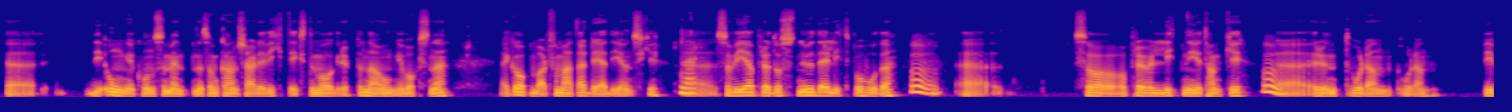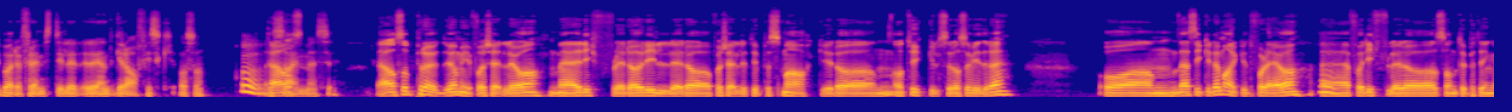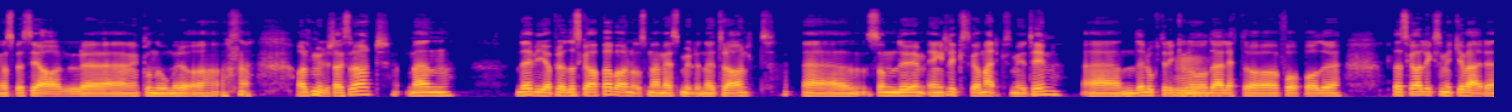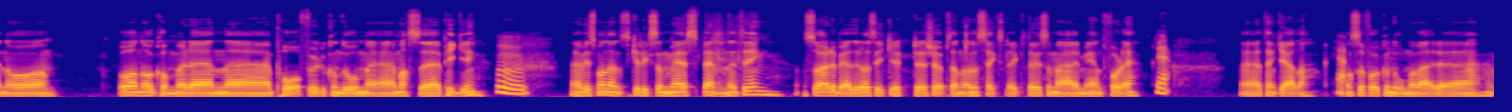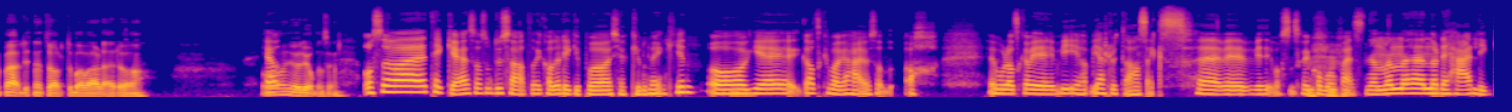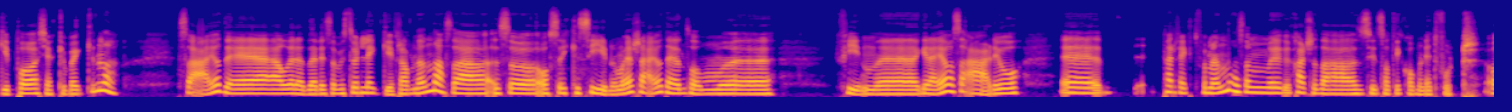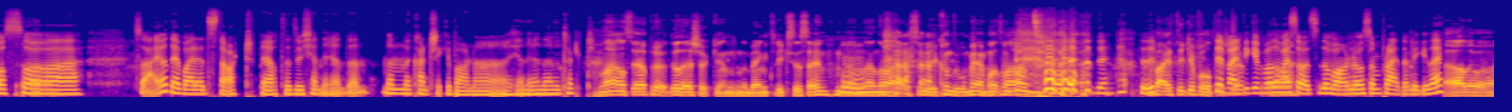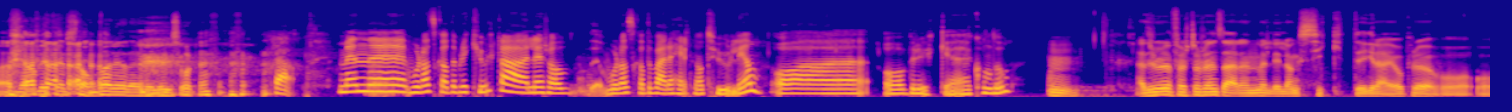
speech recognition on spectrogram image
eh, de unge konsumentene som kanskje er de viktigste målgruppen, da, unge voksne. Det er ikke åpenbart for meg at det er det de ønsker. Nei. Så vi har prøvd å snu det litt på hodet. Mm. Så å prøve litt nye tanker Mm. rundt hvordan, hvordan vi bare fremstiller rent grafisk også. Mm. Altså- Designmessig. Ja, og så prøvde vi jo mye forskjellig òg, med rifler og riller og forskjellige typer smaker og, og tykkelser osv. Og, og um, det er sikkert et marked for det òg, mm. for rifler og sånne type ting, og spesialkondomer og alt mulig slags rart. Men det vi har prøvd å skape, er bare noe som er mest mulig nøytralt. Eh, som du egentlig ikke skal merke så mye til. Eh, det lukter ikke noe, det er lett å få på. Du. Det skal liksom ikke være noe og nå kommer det en uh, påfuglkondom med masse pigger. Mm. Eh, hvis man ønsker liksom mer spennende ting, så er det bedre å sikkert eh, kjøpe seg noe sexleketøy som er ment for det. Ja. Eh, tenker jeg, da. Ja. Og så får kondomet være, være litt nøytralt og bare være der og, og Ja. gjøre jobben sin. Og så tenker jeg, sånn som du sa, at det kan jo ligge på kjøkkenbenken. Og mm. ganske mange er jo sånn åh, hvordan skal vi Vi, vi har slutta å ha sex. Eh, Vi, vi, hvordan skal vi komme opp på heisen igjen? Men eh, når det her ligger på kjøkkenbenken, da, så er jo det allerede liksom Hvis du legger fram den, da, så, så også ikke sier noe mer, så er jo det en sånn eh, fin eh, greie. Og så er det jo eh, perfekt for menn, da, som kanskje da syns at de kommer litt fort. Og så så er jo det bare en start med at du kjenner igjen den, men kanskje ikke barna kjenner igjen eventuelt. Nei, altså jeg prøvde jo det kjøkkenbenktrikset selv, men Mm. eh, nå er det så mye kondom hjemme hos meg at det jeg veit ikke på det til veit ikke på, det bare så ut som det var noe som pleide å ligge der. Ja, det, var, det har blitt helt standard i det lille huset vårt. Ja. Men eh, hvordan skal det bli kult, da? Eller sånn, hvordan skal det være helt naturlig igjen å, å bruke kondom? Mm. Jeg tror det først og fremst er en veldig langsiktig greie å prøve å, å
